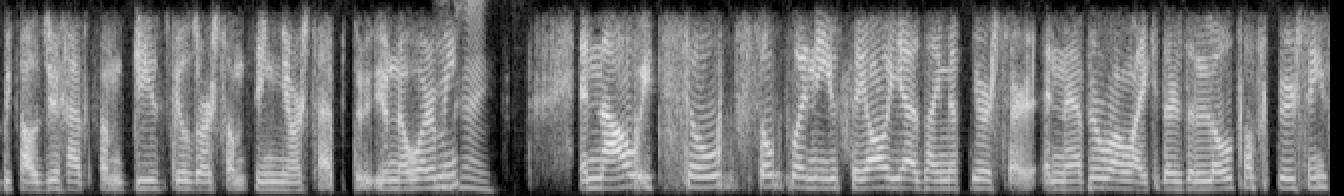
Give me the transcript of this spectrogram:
because you have some disease or something in your septum you know what i mean okay. And now it's so so funny. You say, "Oh yes, I'm a piercer," and everyone like there's a lot of piercings.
